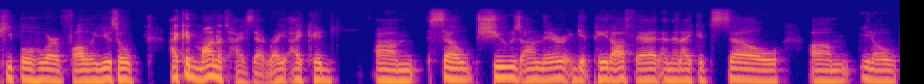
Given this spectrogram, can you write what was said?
people who are following you. So i could monetize that right? I could um, sell shoes on there and get paid off that and then i could sell um, you know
